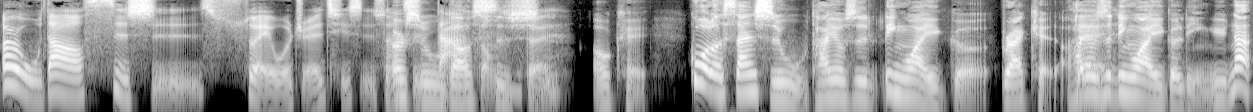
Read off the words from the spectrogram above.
二五到四十岁，我觉得其实算是二十五到四十。对，OK。过了三十五，它又是另外一个 bracket，它又是另外一个领域。那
